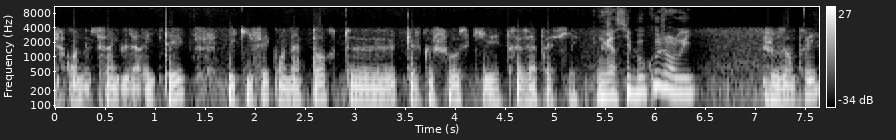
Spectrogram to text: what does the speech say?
je crois, notre singularité et qui fait qu'on apporte euh, quelque chose qui est très apprécié. Merci beaucoup Jean-Louis. Je vous en prie.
